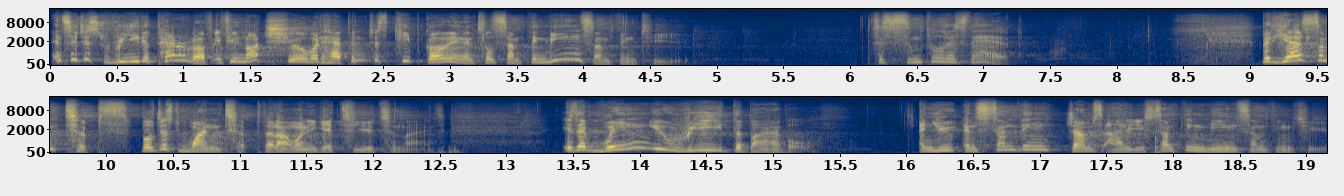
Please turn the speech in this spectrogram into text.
And so just read a paragraph. If you're not sure what happened, just keep going until something means something to you. It's as simple as that. But here's some tips. Well, just one tip that I want to get to you tonight is that when you read the Bible and, you, and something jumps out of you, something means something to you,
